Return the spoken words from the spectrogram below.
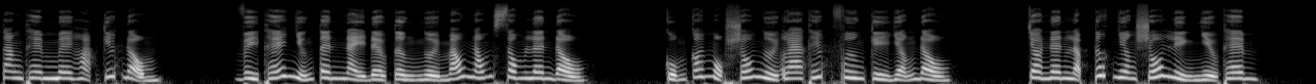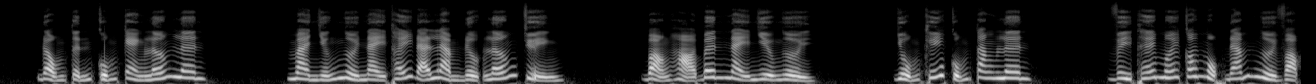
tăng thêm mê hoặc kích động. Vì thế những tên này đều từng người máu nóng xông lên đầu. Cũng có một số người oa thiết Phương Kỳ dẫn đầu, cho nên lập tức nhân số liền nhiều thêm. Động tĩnh cũng càng lớn lên. Mà những người này thấy đã làm được lớn chuyện. Bọn họ bên này nhiều người, dũng khí cũng tăng lên. Vì thế mới có một đám người vọt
